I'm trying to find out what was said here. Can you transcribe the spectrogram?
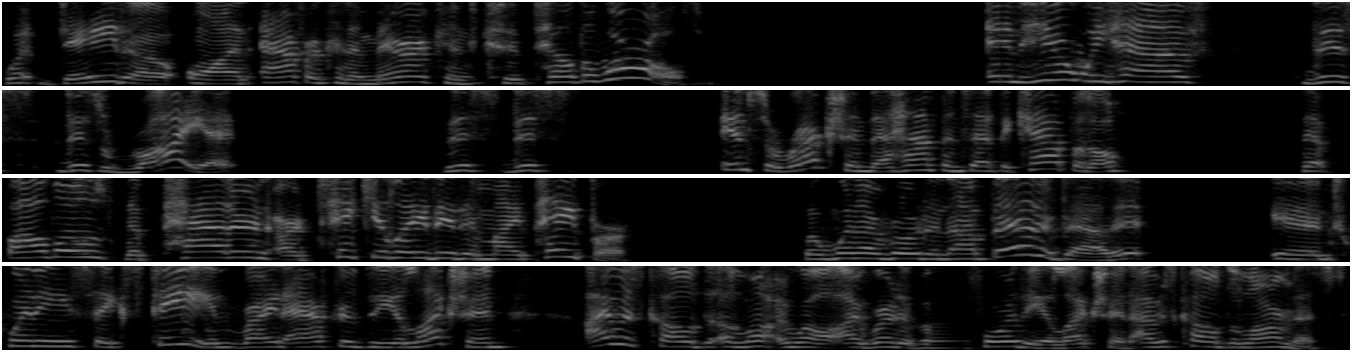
what data on African Americans could tell the world. And here we have this, this riot, this, this insurrection that happens at the Capitol that follows the pattern articulated in my paper. But when I wrote an op ed about it in 2016, right after the election, I was called, well, I wrote it before the election. I was called alarmist.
